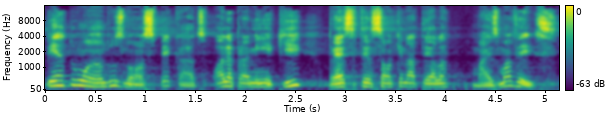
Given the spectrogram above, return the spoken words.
perdoando os nossos pecados. Olha para mim aqui, preste atenção aqui na tela mais uma vez.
